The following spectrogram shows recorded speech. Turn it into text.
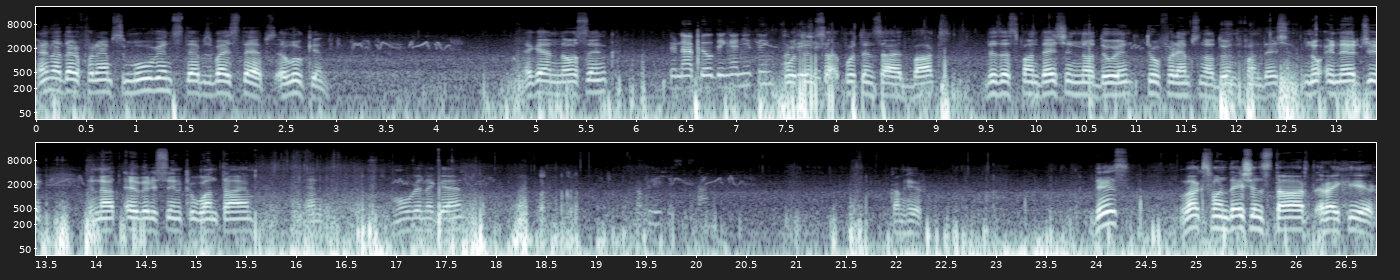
another frames moving steps by steps uh, looking. Again nothing. They're not building anything put inside put inside box. This is foundation not doing two frames not doing foundation. No energy not everything one time. And moving again. Come here. This wax foundation start right here.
